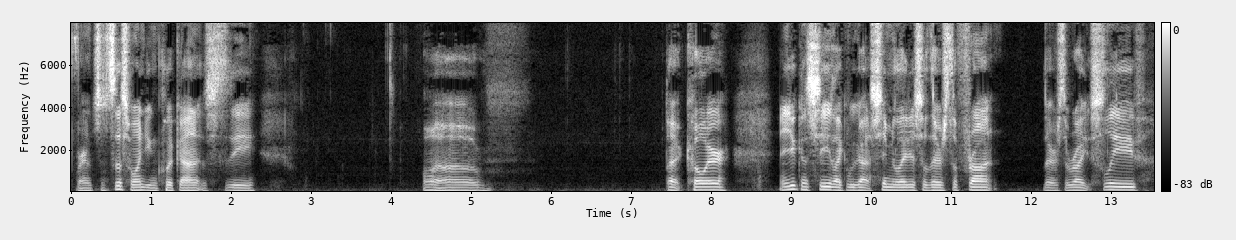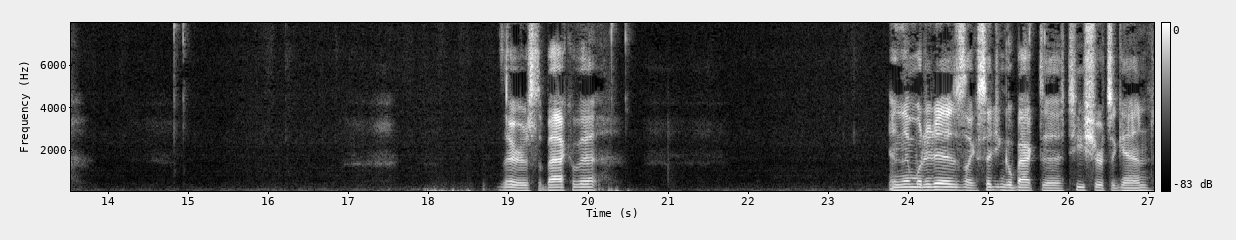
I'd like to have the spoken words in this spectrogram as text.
for instance this one you can click on it, it's the uh, that color. And you can see like we got simulated. So there's the front there's the right sleeve. There's the back of it. And then what it is like I said you can go back to t-shirts again.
